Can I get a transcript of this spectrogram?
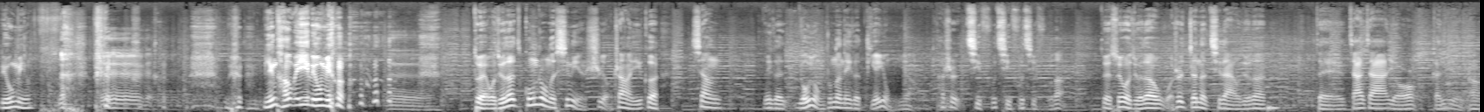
流流名，名堂唯一留名。对，对，我觉得公众的心里是有这样一个像那个游泳中的那个蝶泳一样，它是起伏起伏起伏的。对，所以我觉得我是真的期待，我觉得得加加油，赶紧让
